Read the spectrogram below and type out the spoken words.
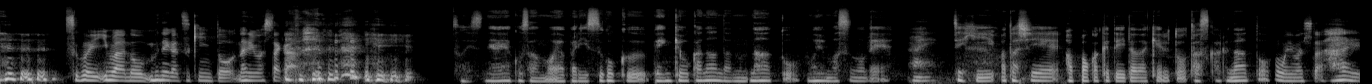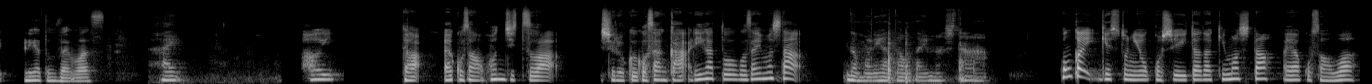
すごい今あの胸がズキンとなりましたが。そうですね。あやこさんもやっぱりすごく勉強家なんだなと思いますので、はい。ぜひ私へ葉っぱをかけていただけると助かるなと思いました。はい。ありがとうございます。はい。はい。では、あやこさん、本日は収録ご参加ありがとうございました。どうもありがとうございました。今回ゲストにお越しいただきましたあやこさんは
